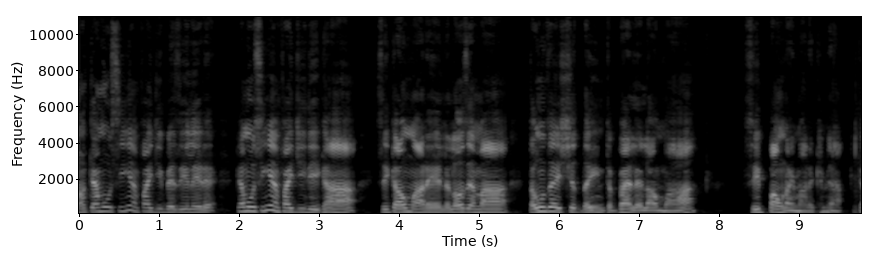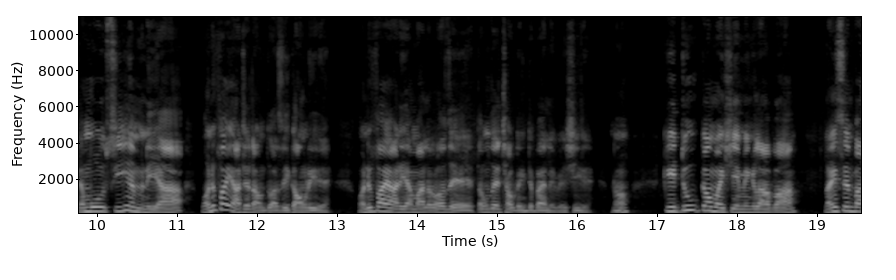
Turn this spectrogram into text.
ော်ကမ်မိုစီယန် 5G ပဲဈေးလေးတဲ့ကမ်မိုစီယန် 5G တွေကဈေးကောင်းပါတယ်လောလောဆယ်မှာ38သိန်းတစ်ပတ်လေလောက်မှာဈေးပေါက်နိုင်ပါတယ်ခင်ဗျကမ်မိုစီယန်တွေက1.5ရာထက်တောင်သူကဈေးကောင်းလေးတယ်1.5ရာတွေကမှလောလောဆယ်36သိန်းတစ်ပတ်လေပဲရှိတယ်နော် K2 ကောက်မိုင်ရှင်မင်္ဂလာပါလိုင်စင်ပါ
